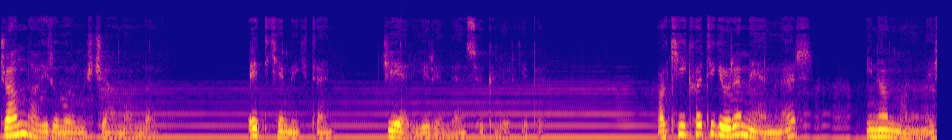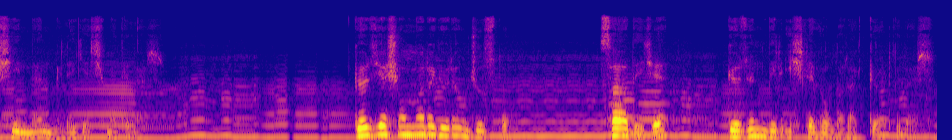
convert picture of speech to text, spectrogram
Can da ayrılırmış canandan. Et kemikten, ciğer yerinden sökülür gibi. Hakikati göremeyenler inanmanın eşiğinden bile geçmediler. Gözyaşı onlara göre ucuzdu. Sadece gözün bir işlevi olarak gördüler.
